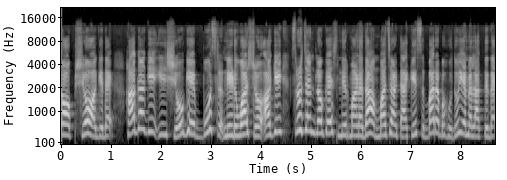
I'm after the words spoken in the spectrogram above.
ಟಾಪ್ ಶೋ ಆಗಿದೆ. ಹಾಗಾಗಿ ಈ ಶೋಗೆ ಬೂಸ್ಟ್ ನೀಡುವ ಶೋ ಆಗಿ ಸೃಜನ್ ಲೋಕೇಶ್ ನಿರ್ಮಾಣದ ಮಜಾ ಟಾಕೀಸ್ ಬರಬಹುದು ಎನ್ನಲಾಗ್ತಿದೆ.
